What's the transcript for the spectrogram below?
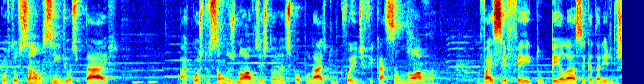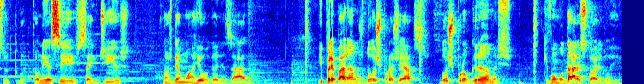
construção, sim, de hospitais, uhum. a construção dos novos restaurantes populares, tudo que foi edificação nova vai ser feito pela Secretaria de Infraestrutura. Então, nesses 100 dias, nós demos uma reorganizada e preparamos dois projetos, dois programas que vão mudar a história do Rio,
